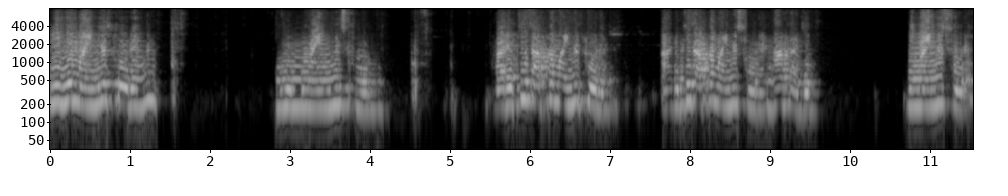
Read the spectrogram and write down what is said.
तो ये माइनस है ना ये minus four R H S आपका माइनस फोर है। आर एच एस आपका माइनस फोर है। हाँ काजिल। ये माइनस फोर है।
